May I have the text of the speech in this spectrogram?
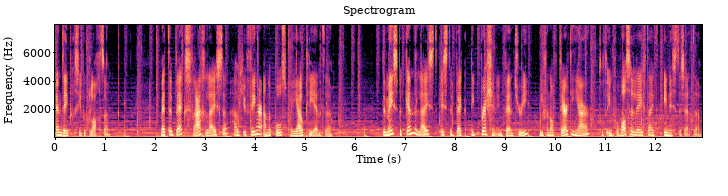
en depressieve klachten. Met de BEX vragenlijsten houd je vinger aan de pols bij jouw cliënten. De meest bekende lijst is de Beck Depression Inventory, die vanaf 13 jaar tot in volwassen leeftijd in is te zetten.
